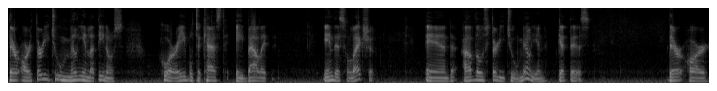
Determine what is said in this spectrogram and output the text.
there are 32 million Latinos who are able to cast a ballot in this election. And of those 32 million, get this, there are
